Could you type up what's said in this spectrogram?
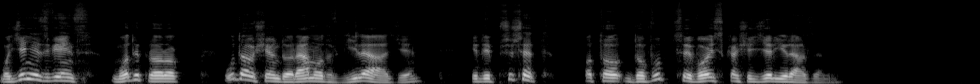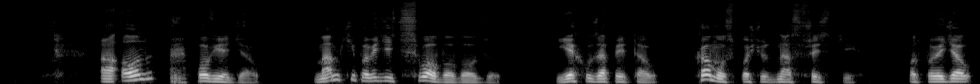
Młodzieniec więc, młody prorok, udał się do Ramot w Gileadzie. Kiedy przyszedł, oto dowódcy wojska siedzieli razem. A on powiedział, mam ci powiedzieć słowo, wodzu. Jehu zapytał, komu spośród nas wszystkich? Odpowiedział,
